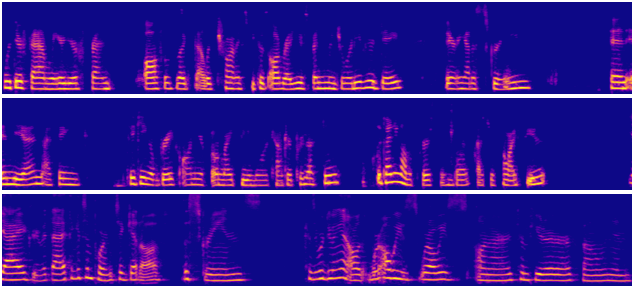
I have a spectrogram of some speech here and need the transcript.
with your family or your friends off of like the electronics because already you're spending majority of your day staring at a screen. And in the end i think taking a break on your phone might be more counterproductive depending on the person but that's just how i see it. Yeah i agree with that. I think it's important to get off the screens because we're doing it all we're always we're always on our computer or phone and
